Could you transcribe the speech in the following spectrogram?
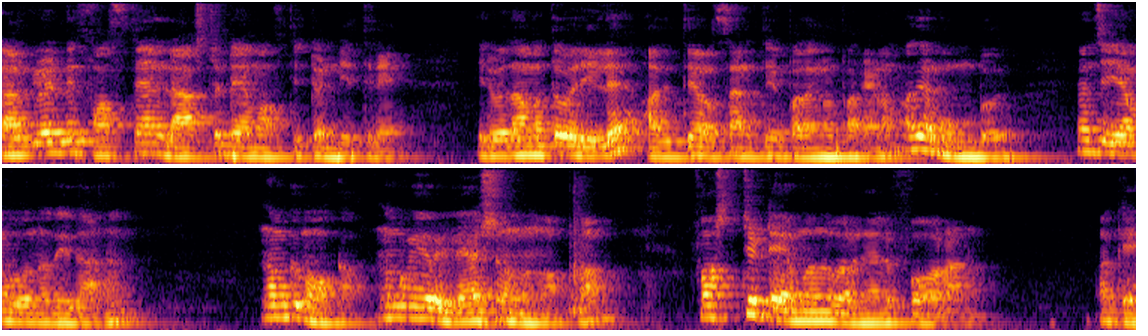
calculate the first and last term of the ട്വന്റിയത്തിലെ ഇരുപതാമത്തെ വരിയിലെ ആദ്യത്തെ അവസാനത്തെയും പദങ്ങൾ പറയണം. അതിന് മുമ്പ് ഞാൻ ചെയ്യാൻ പോകുന്നത് ഇതാണ്. നമുക്ക് നോക്കാം. നമുക്ക് ഈ റിലേഷൻ ഒന്ന് നോക്കാം. ഫസ്റ്റ് ടേം എന്ന് പറഞ്ഞാൽ ഫോർ ആണ്. ഓക്കെ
